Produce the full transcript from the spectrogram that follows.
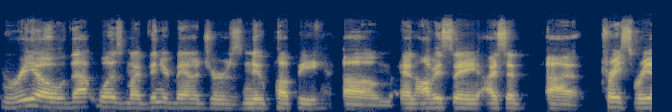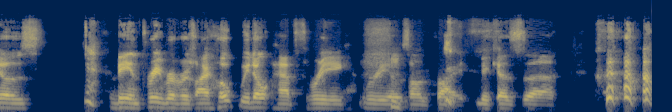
Rio, that was my vineyard manager's new puppy, um, and obviously I said uh, Tres Rios being Three Rivers. I hope we don't have three Rios on site because uh,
